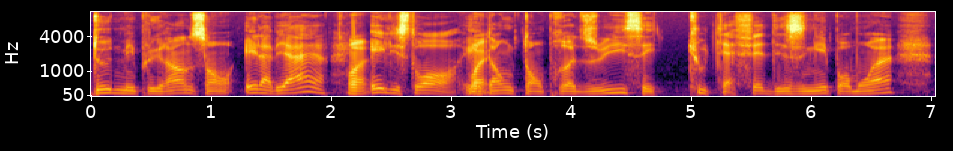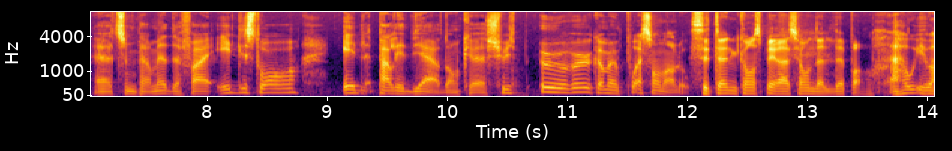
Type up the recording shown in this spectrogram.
deux de mes plus grandes sont et la bière Ouais. et l'histoire. Et Ouais. donc, ton produit, c'est tout à fait désigné pour moi. Euh, tu me permets de faire et de l'histoire et de parler de bière. Donc, euh, je suis heureux comme un poisson dans l'eau. C'était une conspiration dès le départ. Ah oui, ouais.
